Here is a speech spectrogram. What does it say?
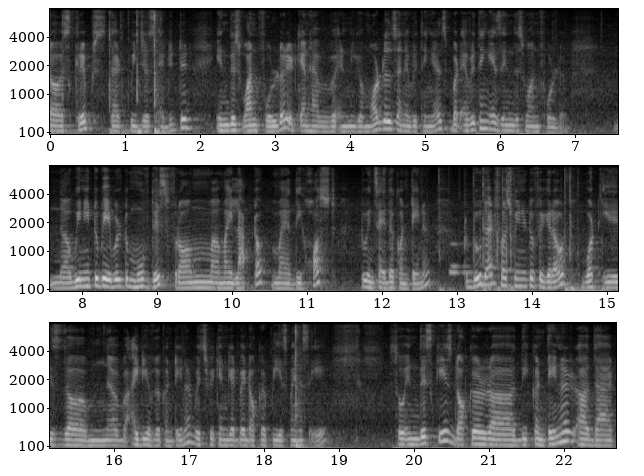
uh, scripts that we just edited in this one folder. It can have in your models and everything else but everything is in this one folder. Now we need to be able to move this from uh, my laptop via the host to inside the container. To do that first we need to figure out what is the um, uh, id of the container which we can get by docker ps minus a. So in this case docker uh, the container uh, that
